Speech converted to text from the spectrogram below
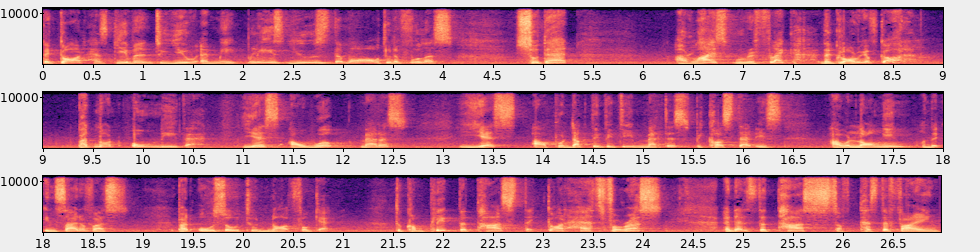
that God has given to you and me, please use them all to the fullest so that our lives will reflect the glory of God. But not only that, yes, our work matters. Yes, our productivity matters because that is our longing on the inside of us, but also to not forget to complete the task that God has for us. And that is the task of testifying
